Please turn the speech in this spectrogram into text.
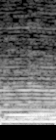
続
